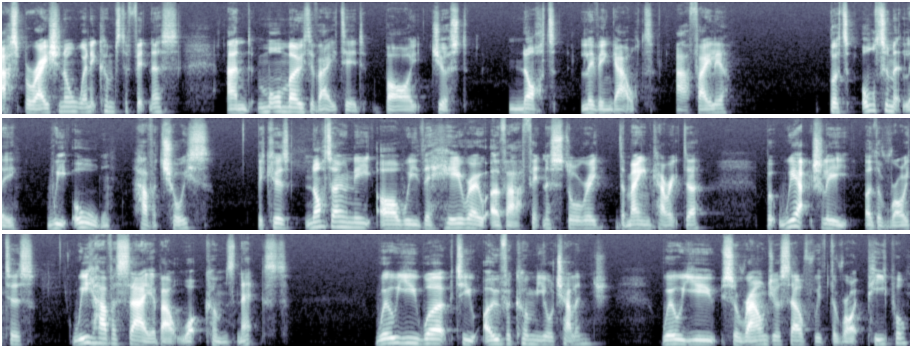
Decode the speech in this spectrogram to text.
aspirational when it comes to fitness and more motivated by just not living out our failure. But ultimately, we all have a choice because not only are we the hero of our fitness story, the main character, but we actually are the writers. We have a say about what comes next. Will you work to overcome your challenge? Will you surround yourself with the right people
